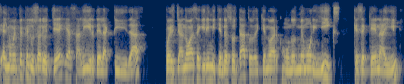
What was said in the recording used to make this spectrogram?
el momento en que el usuario llegue a salir de la actividad, pues ya no va a seguir emitiendo esos datos, hay que no dar como unos memory leaks que se queden ahí,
